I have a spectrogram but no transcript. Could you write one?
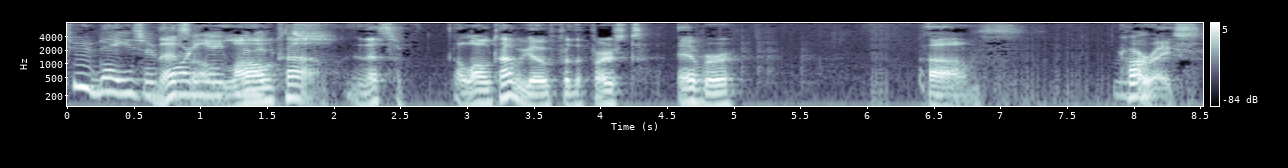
Two days and That's forty-eight a long minutes. time, and that's a long time ago for the first ever um, car race.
